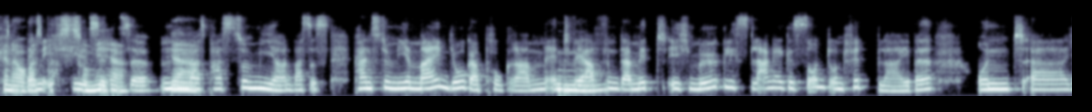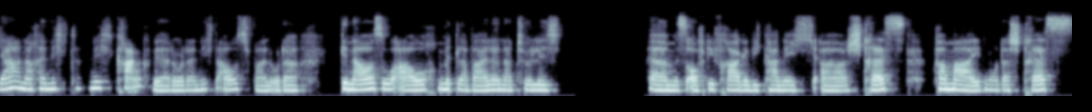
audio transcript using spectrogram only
genau, wenn ich viel sitze? Mhm, ja. Was passt zu mir? Und was ist, kannst du mir mein Yoga-Programm entwerfen, mhm. damit ich möglichst lange gesund und fit bleibe und äh, ja, nachher nicht, nicht krank werde oder nicht ausfall oder genauso auch mittlerweile natürlich ähm, ist oft die Frage, wie kann ich äh, Stress vermeiden oder Stress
